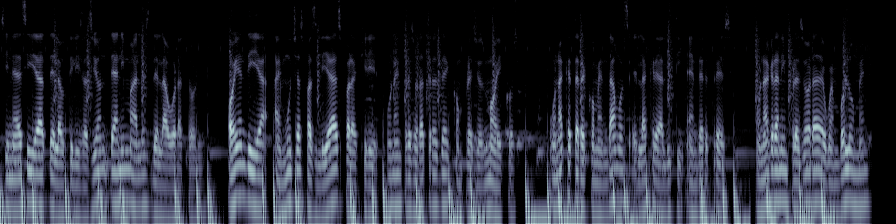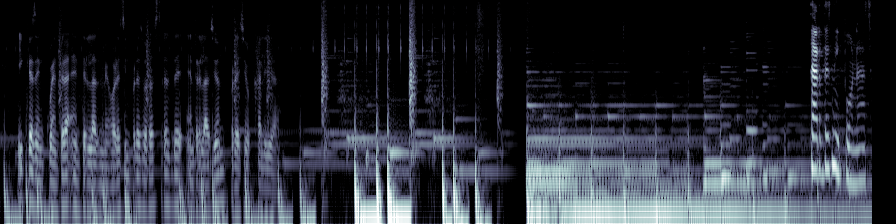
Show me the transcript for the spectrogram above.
sin necesidad de la utilización de animales de laboratorio. Hoy en día hay muchas facilidades para adquirir una impresora 3D con precios módicos. Una que te recomendamos es la Creality Ender 3, una gran impresora de buen volumen y que se encuentra entre las mejores impresoras 3D en relación precio-calidad. Tardes niponas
